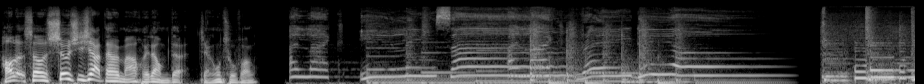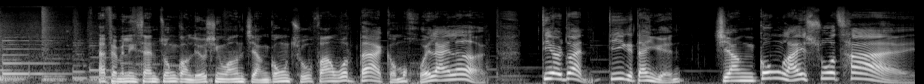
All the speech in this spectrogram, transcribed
好了，稍微休息一下，待会马上回到我们的蒋公厨房。I like FM 零三中广流行王蒋公厨房，We're back，我们回来了。第二段第一个单元，蒋公来说菜。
